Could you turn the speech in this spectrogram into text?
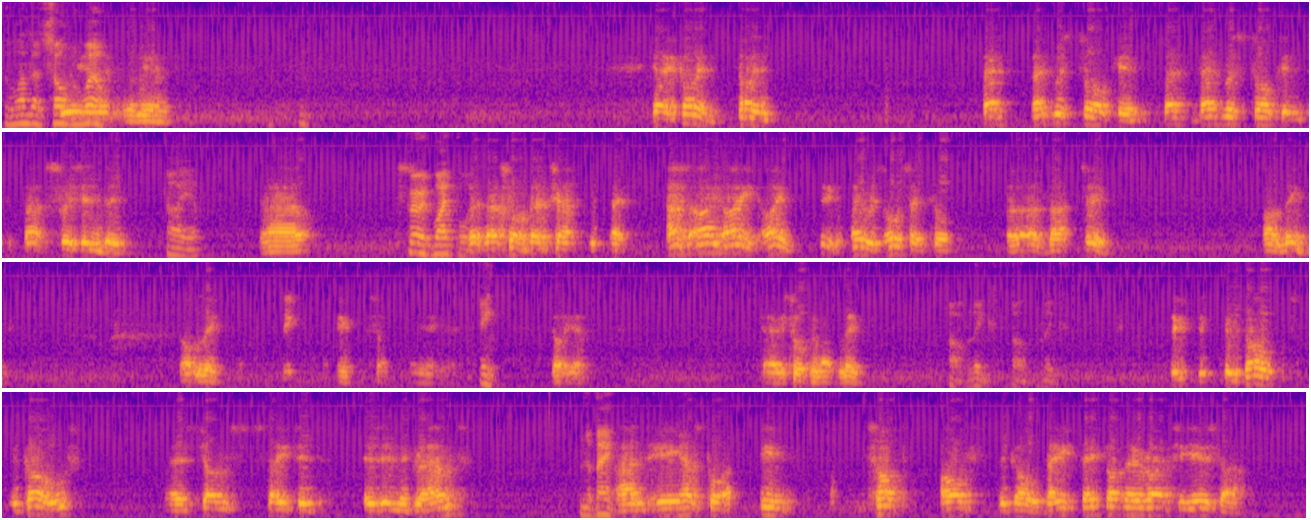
The one that sold well. Will you? Yeah, Colin, Colin. Ben, ben was talking, Ben, ben was talking about Swissindo. Oh yeah. Uh, Spirit white boy. That's what Ben Chat was saying. As I, I, I, too, I was also taught uh, of that too. Oh, Link. Not Link. Link. Link. So, yeah, yeah. Ink. Got you. Yeah, he's talking about Link. Oh, link. Oh, link. The, the, the gold, the gold, as John stated, is in the ground, In the bank. and he has put in top gold. They they've got no right to use that.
